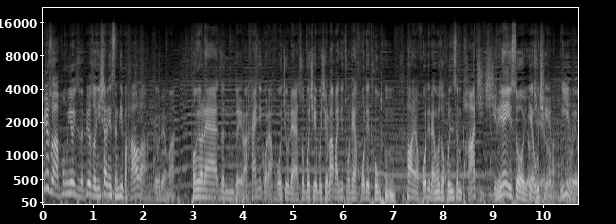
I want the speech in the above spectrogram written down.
比如说啊，朋友就是，比如说你晓得你身体不好了，对不对嘛？朋友呢，人对了，喊你过来喝酒呢，说不去不去，哪怕你昨天喝得头痛，好像喝得来，我说浑身趴唧唧的。今天一说又去了，你以为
